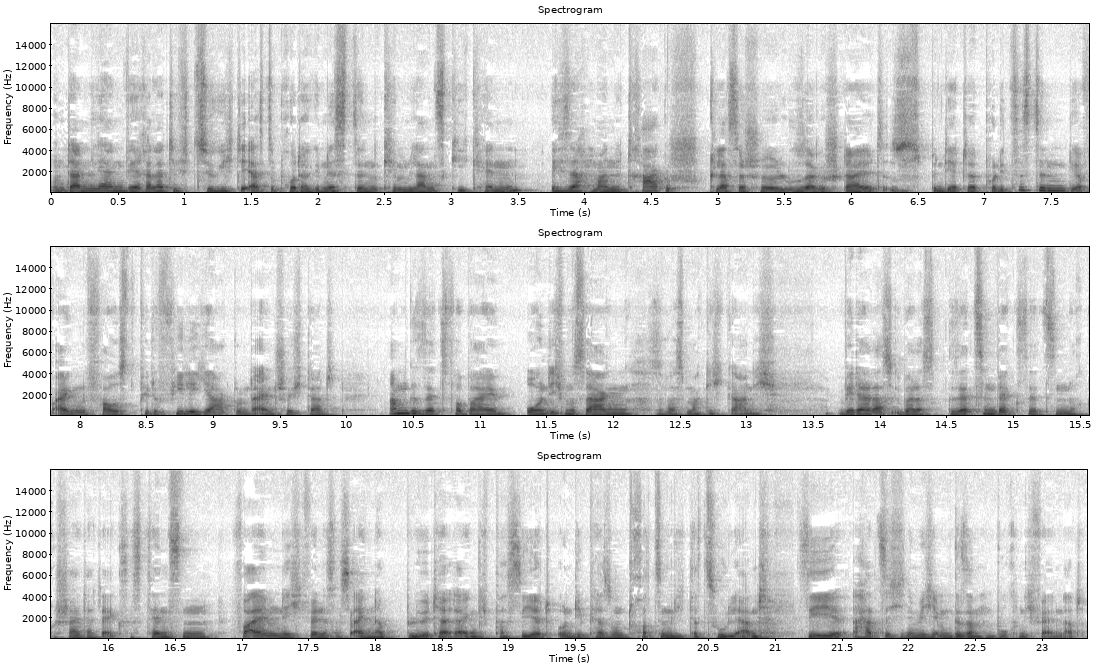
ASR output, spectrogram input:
Und dann lernen wir relativ zügig die erste Protagonistin, Kim Lansky, kennen. Ich sag mal, eine tragisch klassische Losergestalt, suspendierte Polizistin, die auf eigene Faust Pädophile jagt und einschüchtert, am Gesetz vorbei. Und ich muss sagen, sowas mag ich gar nicht. Weder das über das Gesetz hinwegsetzen noch gescheiterte Existenzen. Vor allem nicht, wenn es aus eigener Blödheit eigentlich passiert und die Person trotzdem nicht dazulernt. Sie hat sich nämlich im gesamten Buch nicht verändert.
